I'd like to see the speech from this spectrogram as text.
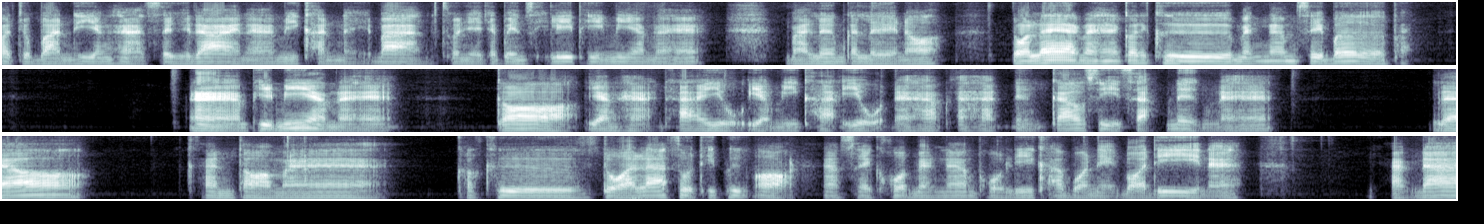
ปัจจุบันที่ยังหาซื้อได้นะ มีคันไหนบ้าง ส่วนใหญ่จะเป็นซีรีส์พรีเมียมนะฮะ มาเริ่มกันเลยเนาะตัวแรกนะฮะ ก็คือ Magnum Saber อ่าพรีเมียมนะฮะ ก็ยังหาได้อยู่ยังมีขายอยู่นะครับรหัสหนึ่งเก้าสี่สามหนึ่งนะฮะ แล้วคันต่อมาก็คือตัวล่าสุดที่เพิ่งออกนะครับไซโคแมกนัมโพลีคาร์บอเนตบอดี้นะ อยากได้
